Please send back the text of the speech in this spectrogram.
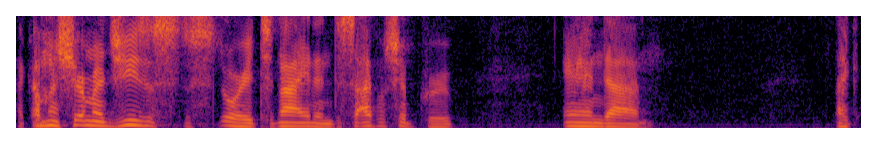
Like, I'm going to share my Jesus story tonight in discipleship group. And, uh, like,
